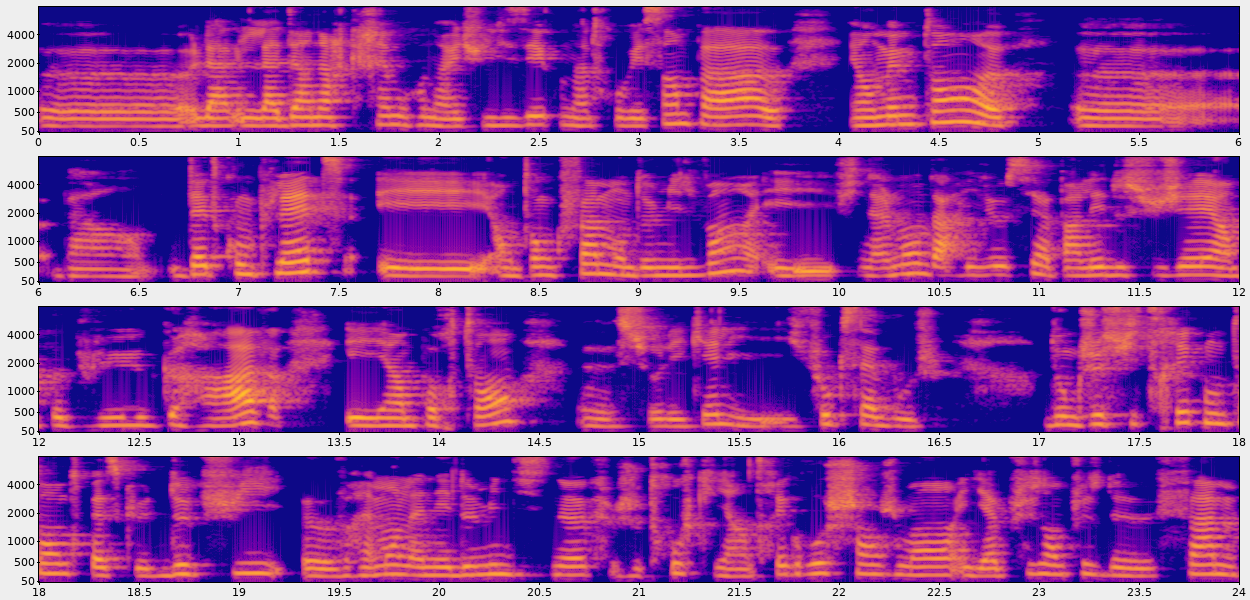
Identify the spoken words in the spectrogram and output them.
la, dernière crème qu'on a utilisée, qu'on a trouvé sympa, et en même temps ben, d'être complète et en tant que femme en 2020 et finalement d'arriver aussi à parler de sujets un peu plus graves et importants euh, sur lesquels il, faut que ça bouge. Donc je suis très contente parce que depuis euh, vraiment l'année 2019, je trouve qu'il y a un très gros changement. Il y a plus en plus de femmes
